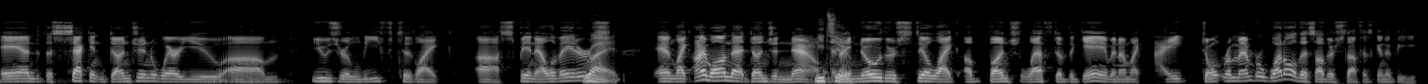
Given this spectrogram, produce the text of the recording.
and the second dungeon where you um, use your leaf to like uh, spin elevators. Right. And like I'm on that dungeon now. Me And I know there's still like a bunch left of the game, and I'm like, I don't remember what all this other stuff is gonna be.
